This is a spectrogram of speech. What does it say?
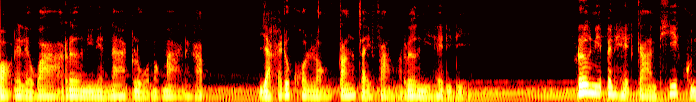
บอกได้เลยว่าเรื่องนี้เนี่ยน่ากลัวมากๆนะครับ อยากให้ทุกคนลองตั้งใจฟังเรื่องนี้ให้ดีๆ เรื่องนี้เป็นเหตุการณ์ที่คุณ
